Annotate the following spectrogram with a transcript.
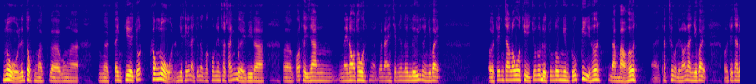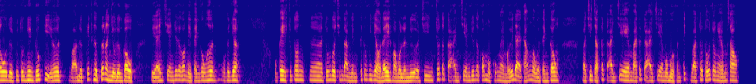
nổ liên tục mà uh, kênh kia chốt không nổ như thế là chúng ta cũng không nên so sánh bởi vì là uh, có thời gian này nọ thôi. Cho nên anh chị em chúng ta lưu ý là như vậy. Ở trên Zalo thì chúng tôi được chúng tôi nghiên cứu kỹ hơn đảm bảo hơn. Đấy, thật sự để nói là như vậy. Ở trên Zalo được chúng tôi nghiên cứu kỹ hơn và được kết hợp rất là nhiều đường cầu. Thì anh chị em chúng ta có thể thành công hơn. Ok chưa? Ok, chúng tôi ờ, chúng tôi xin tạm dừng kết thúc video ở đây và một lần nữa xin chúc tất cả anh chị em chúng ta có một ngày mới đại thắng và thành công. Và xin chào tất cả anh chị em và tất cả anh chị em một buổi phân tích và chốt thối cho ngày hôm sau.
